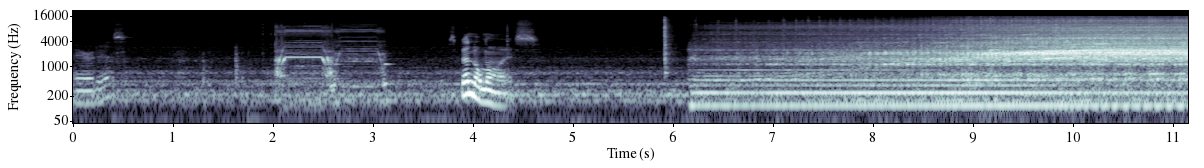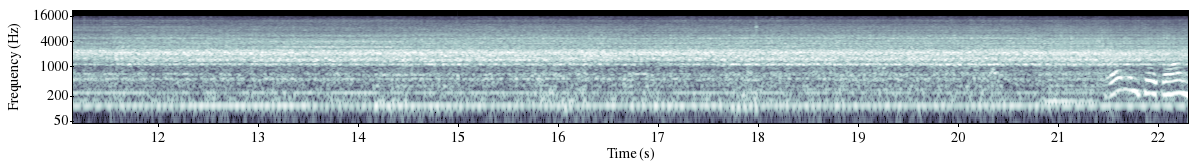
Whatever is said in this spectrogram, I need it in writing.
There it is. Spindle noise. That didn't take long. I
